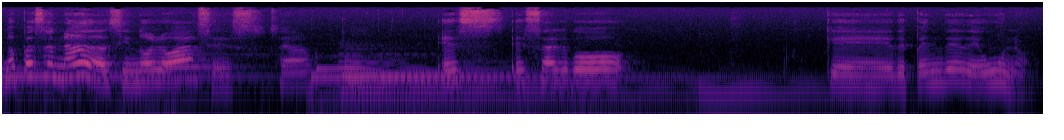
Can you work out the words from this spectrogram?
No pasa nada si no lo haces. O sea, es, es algo que depende de uno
